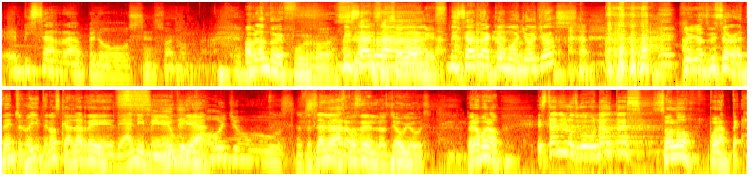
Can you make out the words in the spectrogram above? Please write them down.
eh, bizarra, pero sensualona. Hablando de furros. Bizarra, bizarra como yoyos. Yoyos Bizarre Adventure. Oye, tenemos que hablar de, de anime Sí, un de día. yoyos. Especial de las Claro. cosas de los yoyos. Pero bueno, están en los huevonautas solo por Ampere.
